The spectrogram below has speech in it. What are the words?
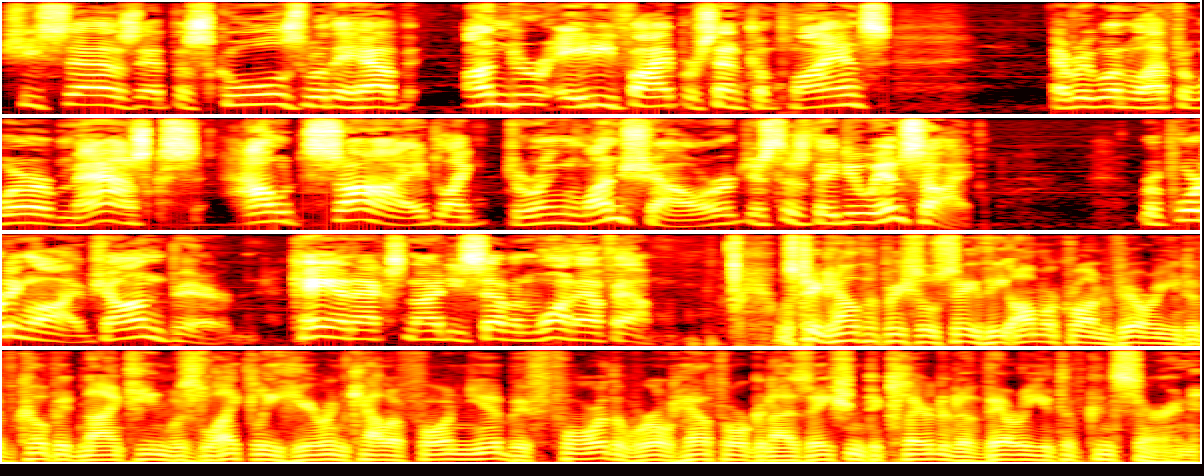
She says at the schools where they have under 85% compliance, everyone will have to wear masks outside, like during lunch hour, just as they do inside. Reporting live, John Baird, KNX 97.1 FM. Well, state health officials say the Omicron variant of COVID 19 was likely here in California before the World Health Organization declared it a variant of concern.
